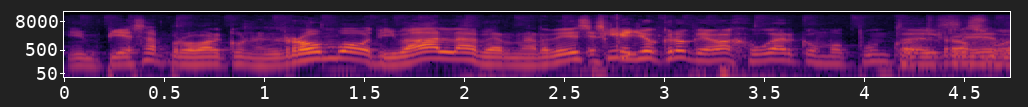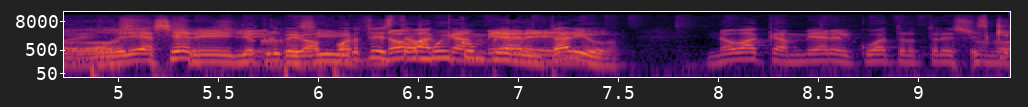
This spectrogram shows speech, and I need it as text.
empieza a probar con el rombo, Dybala, Bernardeschi. Es que yo creo que va a jugar como punta del rombo. ¿eh? podría ser, Sí, yo creo que pero sí. aparte No está muy complementario. el- no va a cambiar el 4-3-1-2. Es que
